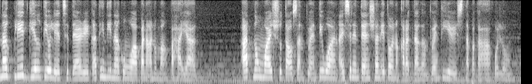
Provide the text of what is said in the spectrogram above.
Nag-plead guilty ulit si Derek at hindi na gumawa pa ng anumang pahayag. At noong March 2021 ay sinintensyan ito ng karagdagang 20 years na pagkakakulong.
